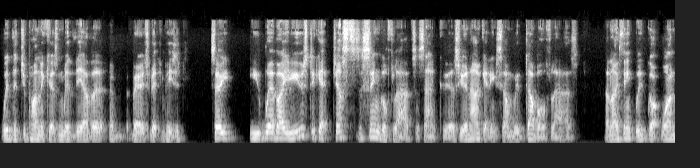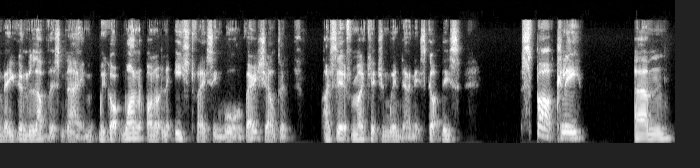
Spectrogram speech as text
with the Japonicas and with the other uh, various bits and pieces. So you, whereby you used to get just the single flowered Sasanquias, you're now getting some with double flowers. And I think we've got one there. You're going to love this name. We've got one on an east facing wall, very sheltered. I see it from my kitchen window, and it's got these sparkly um,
